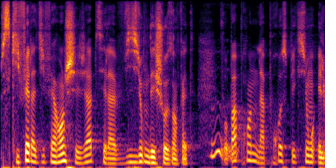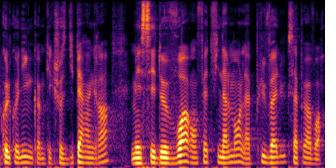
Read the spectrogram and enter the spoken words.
ce qui fait la différence chez Jab, c'est la vision des choses en fait. Ouh. Faut pas prendre la prospection et le cold calling comme quelque chose d'hyper ingrat, mais c'est de voir en fait finalement la plus-value que ça peut avoir.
